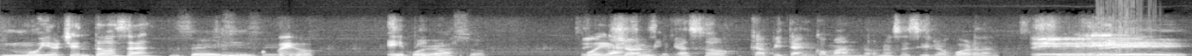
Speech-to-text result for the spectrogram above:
muy ochentosas. Sí, sí, un sí. juego épico. Juegazo. Sí. Juegazo. Yo en mi caso, Capitán Comando, no sé si lo acuerdan. Sí. Sí,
